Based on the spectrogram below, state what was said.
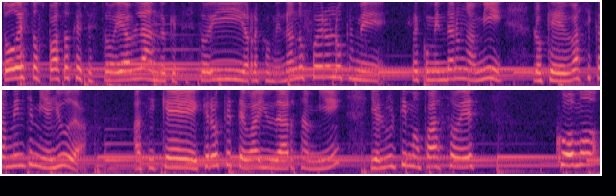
Todos estos pasos que te estoy hablando, que te estoy recomendando, fueron lo que me recomendaron a mí, lo que básicamente me ayuda. Así que creo que te va a ayudar también. Y el último paso es cómo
